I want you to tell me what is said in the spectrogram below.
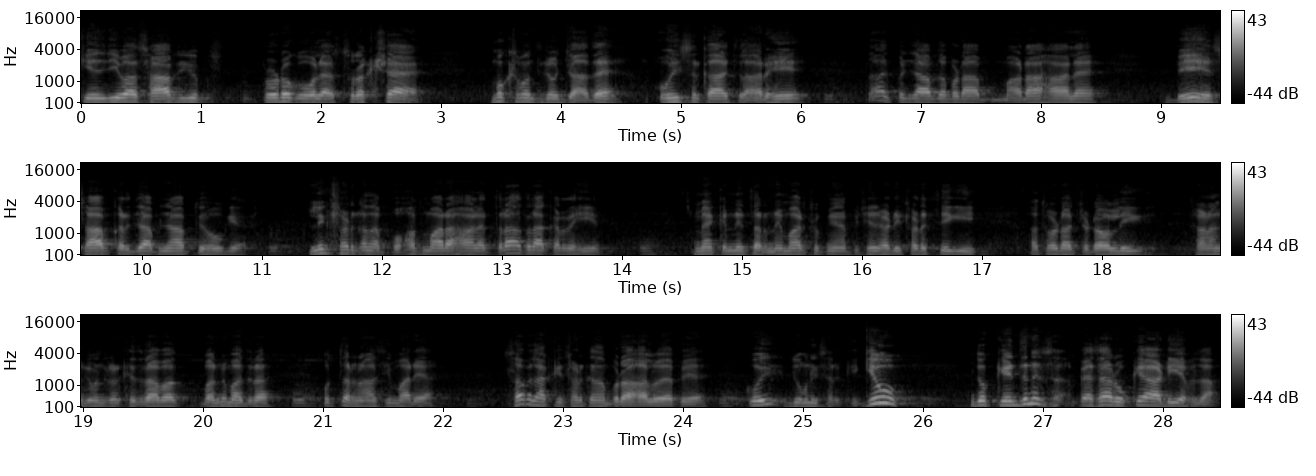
ਕੇਜਰੀਵਾਲ ਸਾਹਿਬ ਦੀ ਜੋ ਪ੍ਰੋਟੋਕੋਲ ਹੈ, ਸੁਰੱਖਿਆ ਹੈ, ਮੁੱਖ ਮੰਤਰੀ ਨੂੰ ਜ਼ਿਆਦਾ ਹੈ, ਉਹੀ ਸਰਕਾਰ ਚਲਾ ਰਹੇ ਹੈ। ਤਾਂ ਅੱਜ ਪੰਜਾਬ ਦਾ ਬੜਾ ਮਾੜਾ ਹਾਲ ਹੈ। ਬੇਹਿਸਾਬ ਕਰਜ਼ਾ ਪੰਜਾਬ ਤੇ ਹੋ ਗਿਆ। ਲਿੰਕ ਸੜਕਾਂ ਦਾ ਬਹੁਤ ਮਾੜਾ ਹਾਲ ਹੈ। ਤਰਾ ਤਰਾ ਕਰ ਰਹੀ ਹੈ। ਮੈਂ ਕਿੰਨੇ ਧਰਨੇ ਮਾਰ ਚੁੱਕੇ ਹਾਂ। ਪਿੱਛੇ ਸਾਡੀ ਸੜਕ ਸੀਗੀ। ਆ ਥੋੜਾ ਚਟੌਲੀ ਥਾਣਾ ਗੋਬਿੰਦਗੜ੍ਹ ਖਿਦਰਾਬਾਦ, ਬੰਨ ਮਾਜਰਾ, ਉਹ ਧਰਨਾ ਅਸੀਂ ਮਾਰਿਆ। ਸਭ ਇਲਾਕੇ ਸੜਕਾਂ ਦਾ ਬੁਰਾ ਹਾਲ ਹੋਇਆ ਪਿਆ ਕੋਈ ਜੋ ਨਹੀਂ ਸਰਕੀ। ਕਿਉਂ? ਜੋ ਕੇਂਦਰ ਨੇ ਸ- ਪੈਸਾ ਰੋਕਿਆ ਆਰਡੀਐਫ ਦਾ,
